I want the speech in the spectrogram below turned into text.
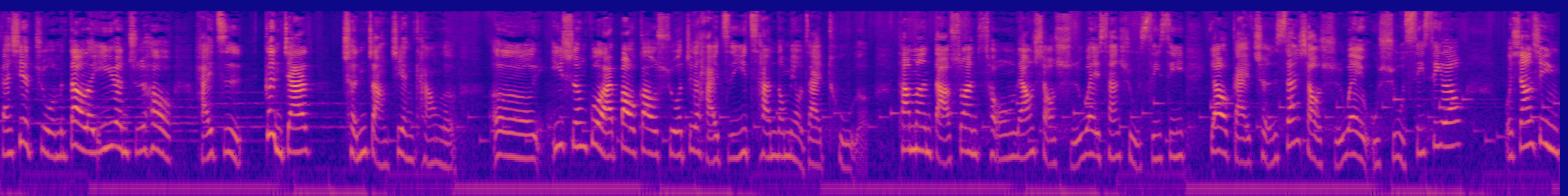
感谢主，我们到了医院之后，孩子更加成长健康了。呃，医生过来报告说，这个孩子一餐都没有再吐了。他们打算从两小时喂三十五 CC，要改成三小时喂五十五 CC 喽。我相信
